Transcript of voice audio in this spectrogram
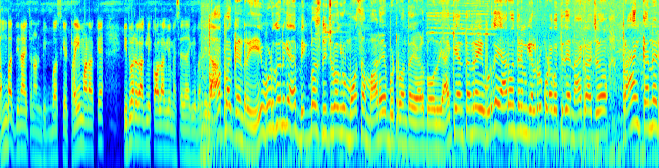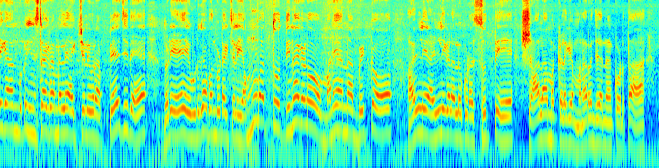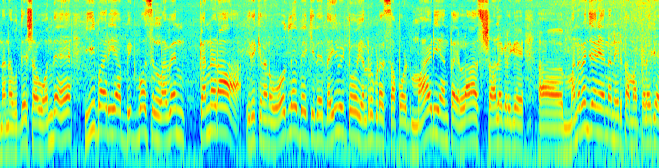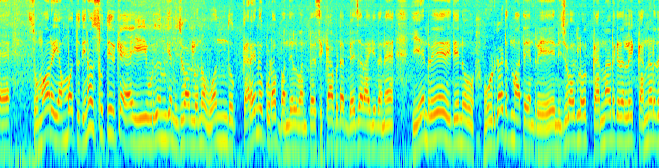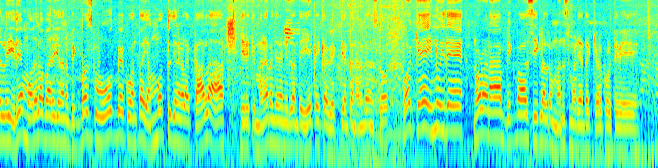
ಎಂಬತ್ತು ದಿನ ಆಯಿತು ನಾನು ಬಿಗ್ ಬಾಸ್ಗೆ ಟ್ರೈ ಮಾಡೋಕ್ಕೆ ಇದುವರೆಗಾಗಲಿ ಕಾಲ್ ಆಗಲಿ ಮೆಸೇಜ್ ಆಗಲಿ ಬಂದಿಲ್ಲ. ಪಾಪ ಕಣ್ರಿ, ಈ ಹುಡುಗನಿಗೆ ಬಿಗ್ ಬಾಸ್ ನಿಜವಾಗ್ಲೂ ಮೋಸ ಮಾಡೇ ಬಿಟ್ರು ಅಂತ ಹೇಳ್ಬೋದು. ಯಾಕೆ ಅಂತಂದ್ರೆ ಈ ಹುಡುಗ ಯಾರು ಅಂತ ನಿಮ್ಗೆ ಎಲ್ಲರೂ ಕೂಡ ಗೊತ್ತಿದೆ. ನಾಗರಾಜು ಪ್ರಾಂಕ್ ಕನ್ನಡಿಗ ಅಂದ್ಬಿಟ್ಟು ಇನ್ಸ್ಟಾಗ್ರಾಮಲ್ಲಿ ಆ್ಯಕ್ಚುಲಿ ಇವರ ಪೇಜ್ ಇದೆ. ನೋಡಿ, ಈ ಹುಡುಗ ಬಂದ್ಬಿಟ್ಟು ಆ್ಯಕ್ಚುಲಿ ಎಂಬತ್ತು ದಿನಗಳು ಮನೆಯನ್ನು ಬಿಟ್ಟು ಹಳ್ಳಿ ಹಳ್ಳಿಗಳಲ್ಲೂ ಕೂಡ ಸುತ್ತಿ ಶಾಲಾ ಮಕ್ಕಳಿಗೆ ಮನೋರಂಜನೆ ಕೊಡ್ತಾ ನನ್ನ ಉದ್ದೇಶ ಒಂದೇ, ಈ ಬಾರಿಯ ಬಿಗ್ ಬಾಸ್ ಲೆವೆನ್ ಕನ್ನಡ. ಇದಕ್ಕೆ ನಾನು ಹೋಗಲೇಬೇಕಿದೆ. ದಯವಿಟ್ಟು ಎಲ್ಲರೂ ಕೂಡ ಸಪೋರ್ಟ್ ಮಾಡಿ ಅಂತ ಎಲ್ಲ ಶಾಲೆಗಳಿಗೆ ಮನೋರಂಜನೆಯನ್ನು ನೀಡ್ತಾ ಮಕ್ಕಳಿಗೆ ಸುಮಾರು ಎಂಬತ್ತು ದಿನ ಸುತ್ತಿದ್ದಕ್ಕೆ ಈ ಹುಡುಗನಿಗೆ ನಿಜವಾಗ್ಲೂ ಒಂದು ಕರೆನೂ ಕೂಡ ಬಂದಿಲ್ವಂತೆ. ಸಿಕ್ಕಾಬಿಟ್ಟೆ ಬೇಜಾರಾಗಿದ್ದಾನೆ. ಏನ್ರಿ ಇದೇನು ಹುಡುಗಾಟದ ರೀ ನಿಜವಾಗ್ಲೂ ಕರ್ನಾಟಕದಲ್ಲಿ, ಕನ್ನಡದಲ್ಲಿ ಇದೇ ಮೊದಲ ಬಾರಿಗೆ ನಾನು ಬಿಗ್ ಬಾಸ್ಗೆ ಹೋಗಬೇಕು ಅಂತ ಎಂಬತ್ತು ದಿನಗಳ ಕಾಲ ಈ ರೀತಿ ಮನೋರಂಜನೆ ನೀಡಿದಂಥ ಏಕೈಕ ವ್ಯಕ್ತಿ ಅಂತ ನನಗನ್ನಿಸ್ತು. ಓಕೆ, ಇನ್ನೂ ಇದೆ. ನೋಡೋಣ. ಬಿಗ್ ಬಾಸ್ ಈಗಲಾದರೂ ಮನಸ್ಸು ಮಾಡಿ ಅಂತ ಕೇಳ್ಕೊಳ್ತೀವಿ.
